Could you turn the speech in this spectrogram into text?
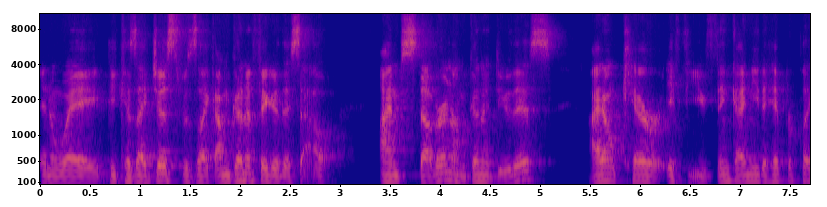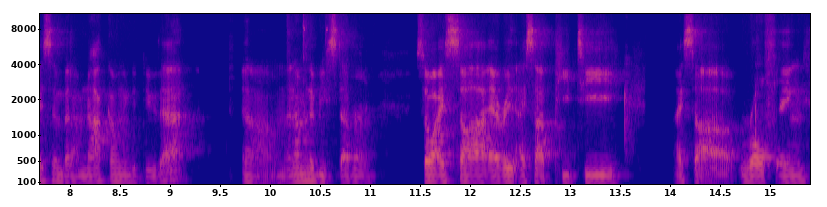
in a way because I just was like, I'm going to figure this out. I'm stubborn. I'm going to do this. I don't care if you think I need a hip replacement, but I'm not going to do that. Um, and I'm going to be stubborn. So I saw every, I saw PT, I saw Rolfing,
